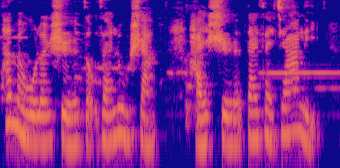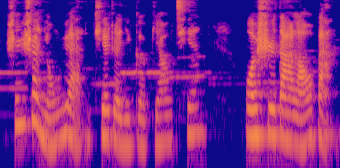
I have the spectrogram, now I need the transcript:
他们无论是走在路上，还是待在家里，身上永远贴着一个标签：我是大老板，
